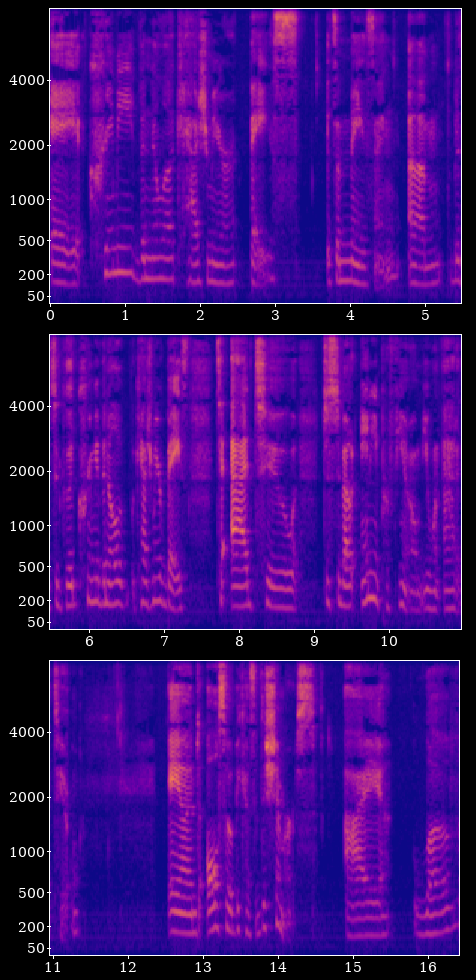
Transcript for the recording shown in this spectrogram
a creamy vanilla cashmere base. It's amazing, um, but it's a good creamy vanilla cashmere base to add to just about any perfume you want to add it to. And also because of the shimmers. I love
